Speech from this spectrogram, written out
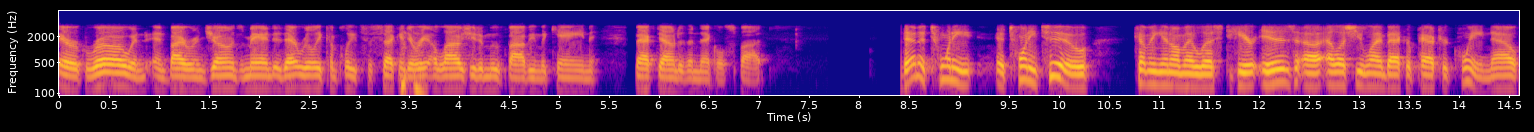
Eric Rowe and, and Byron Jones, man, that really completes the secondary, allows you to move Bobby McCain back down to the nickel spot. Then at 20 at 22, coming in on my list here is uh, LSU linebacker Patrick Queen. Now,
